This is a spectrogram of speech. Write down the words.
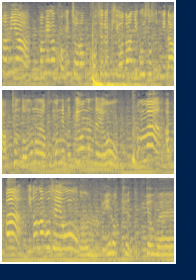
파미야! 파미가 거미처럼 거실을 기어다니고 있었습니다. 전 너무 놀라 부모님을 깨웠는데요. 엄마! 아빠! 일어나 보세요! 음 이렇게 늦게 왜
